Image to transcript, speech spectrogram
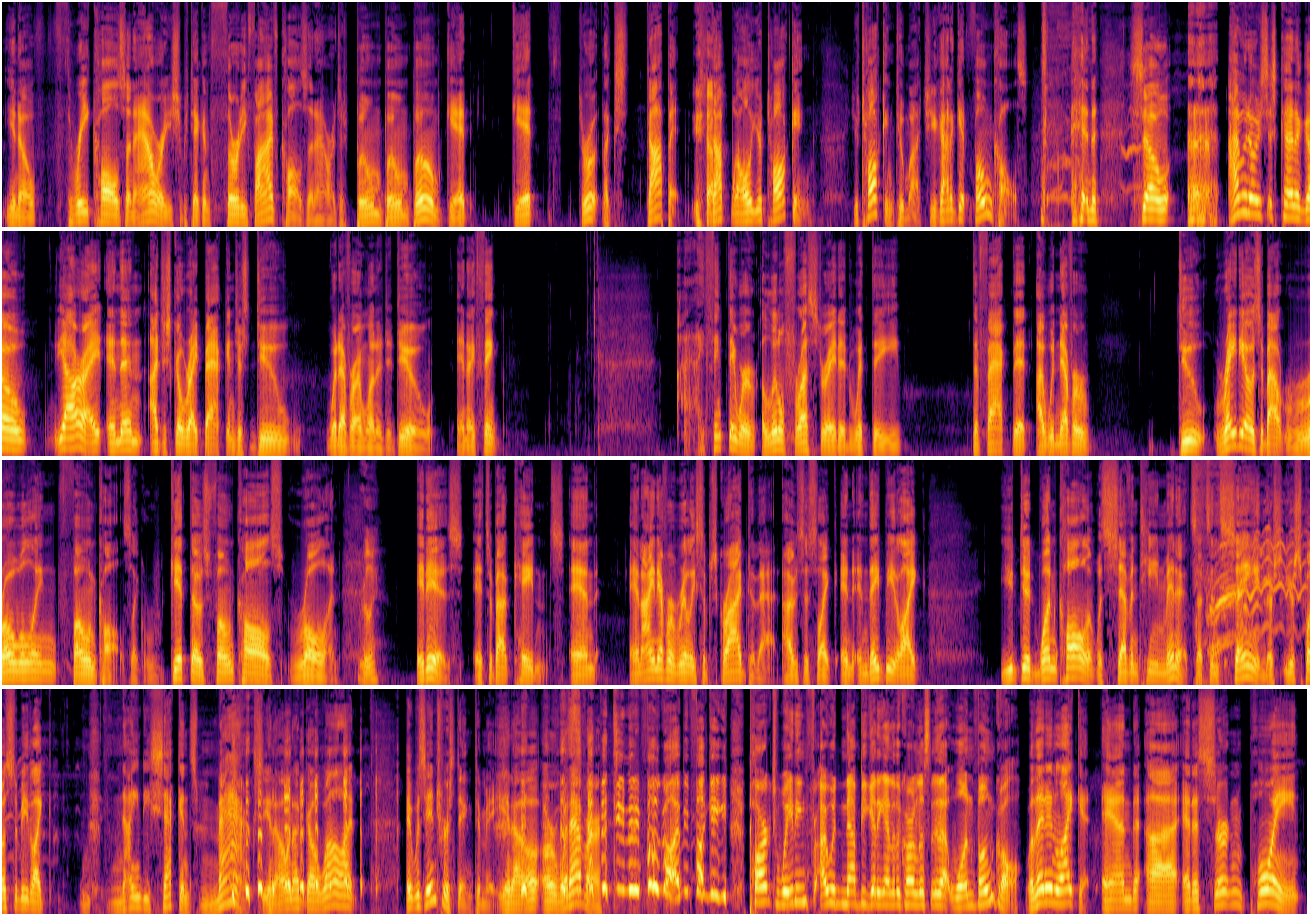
you know. Three calls an hour. You should be taking thirty-five calls an hour. Just boom, boom, boom. Get, get through it. Like, stop it. Stop while you're talking. You're talking too much. You got to get phone calls. and so I would always just kind of go, yeah, all right. And then I just go right back and just do whatever I wanted to do. And I think, I I think they were a little frustrated with the, the fact that I would never do radio is about rolling phone calls like get those phone calls rolling. Really? it is. It's about cadence. And and i never really subscribed to that. I was just like and and they'd be like you did one call and it was 17 minutes. That's insane. There's, you're supposed to be like 90 seconds max you know? And i'd go well I, it was interesting to me you know or whatever 15 minute phone call. I'd be fucking parked waiting for. I would not be getting out of the car listening to that one phone call. Well, they didn't like it, and uh, at a certain point,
